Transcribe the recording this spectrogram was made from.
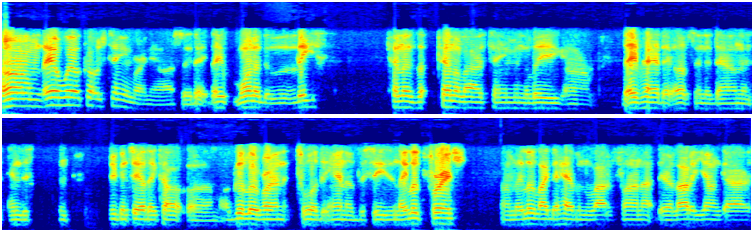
um, they're a well coached team right now. I say they they one of the least penaliz- penalized team in the league. Um, they've had their ups and the downs, and, and this you can tell they caught um, a good little run toward the end of the season. They look fresh. Um, they look like they're having a lot of fun out there. A lot of young guys.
